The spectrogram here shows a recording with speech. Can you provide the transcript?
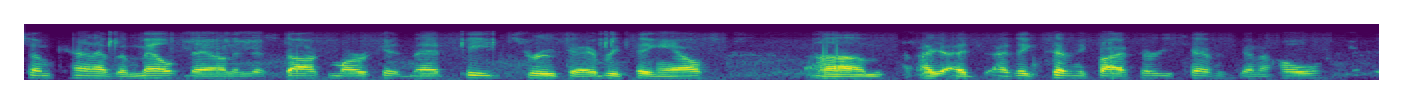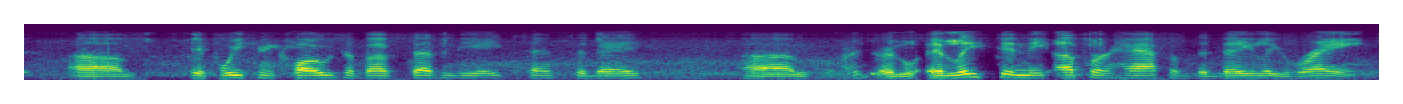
some kind of a meltdown in the stock market and that feeds through to everything else. Um, I, I, I think seventy-five thirty-seven is going to hold. Um, if we can close above seventy-eight cents today, um, or at least in the upper half of the daily range,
